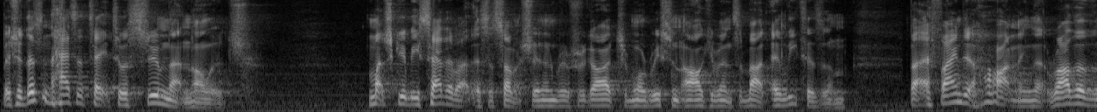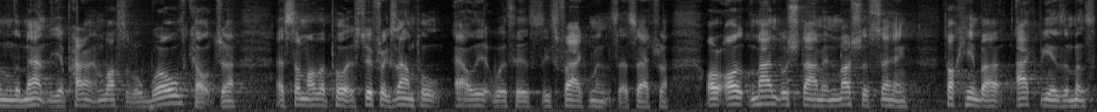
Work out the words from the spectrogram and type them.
but she doesn't hesitate to assume that knowledge. Much could be said about this assumption with regard to more recent arguments about elitism, but I find it heartening that rather than lament the apparent loss of a world culture, as some other poets do, for example, Eliot with his, these fragments, etc., or, Mandelstam in Russia saying, talking about acmeism as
